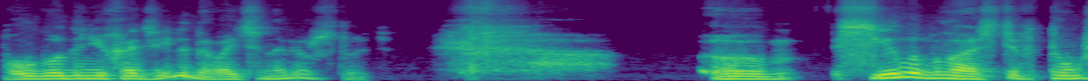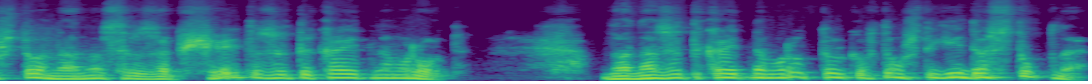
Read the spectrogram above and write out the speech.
полгода не ходили, давайте наверстывать. Эм, сила власти в том, что она нас разобщает и затыкает нам рот. Но она затыкает нам рот только в том, что ей доступно.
